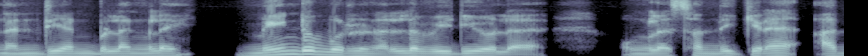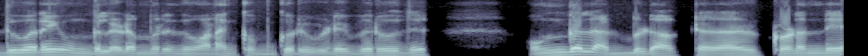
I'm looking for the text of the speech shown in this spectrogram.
நன்றி அன்புலங்களை மீண்டும் ஒரு நல்ல வீடியோவில் உங்களை சந்திக்கிறேன். அதுவரை உங்களிடமிருந்து வணக்கம் கூறி விடைபெறுவது உங்கள் அன்பு டாக்டர் குழந்தை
